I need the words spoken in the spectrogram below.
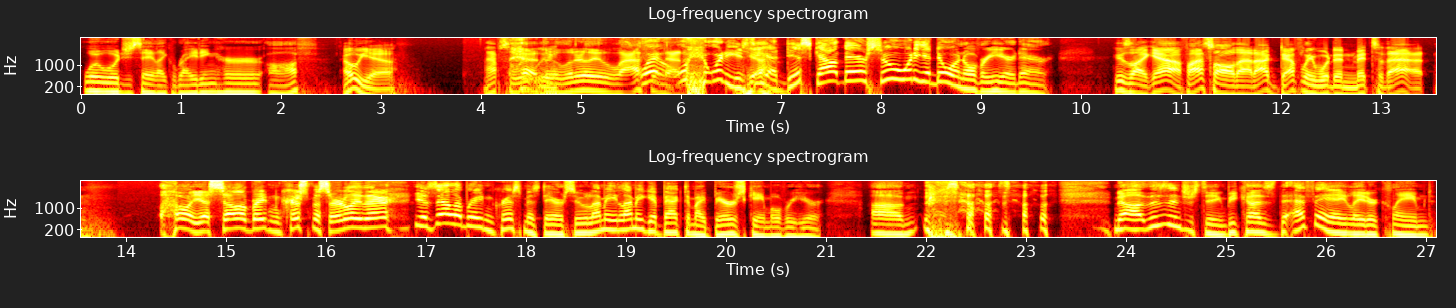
what would you say like writing her off? Oh yeah, Yeah, absolutely. they're literally laughing What, at what, him. what do you see Yeah. a disc out there, Sue? What are you doing over here there? He was like, "Yeah, if I saw that, I definitely would admit to that." Oh, you celebrating Christmas early there? You're celebrating Christmas there, Sue. Let me let me get back to my Bears game over here. Um, so, so- no, this is interesting because the FAA later claimed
